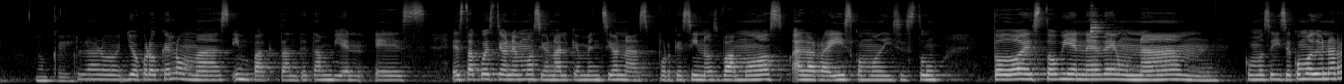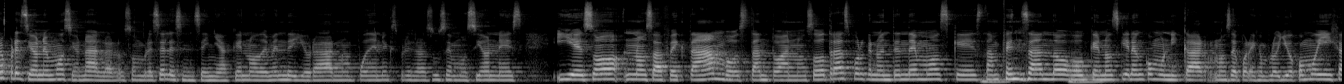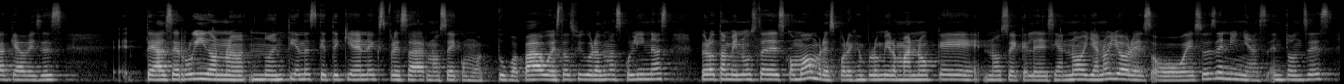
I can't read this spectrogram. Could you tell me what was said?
Okay. Claro, yo creo que lo más impactante también es esta cuestión emocional que mencionas, porque si nos vamos a la raíz, como dices tú, todo esto viene de una mm, ¿cómo se dice? Como de una represión emocional. A los hombres se les enseña que no deben de llorar, no pueden expresar sus emociones y eso nos afecta a ambos, tanto a nosotras porque no entendemos qué están pensando o qué nos quieren comunicar. No sé, por ejemplo, yo como hija que a veces te hace ruido, no, no entiendes qué te quieren expresar, no sé, como tu papá o estas figuras masculinas, pero también ustedes como hombres, por ejemplo, mi hermano que, no sé, que le decían, no, ya no llores o eso es de niñas, entonces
